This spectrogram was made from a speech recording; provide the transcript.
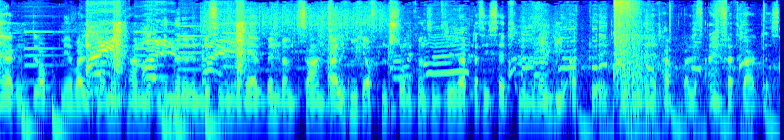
merken, glaubt mir, weil ich momentan mit dem Internet ein bisschen hinterher bin beim Zahlen, weil ich mich auf den Strom konzentriert habe, dass ich selbst mit dem Handy aktuell kein Internet habe, weil es ein Vertrag ist.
